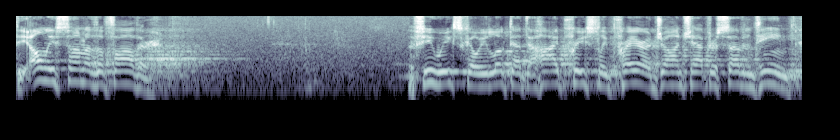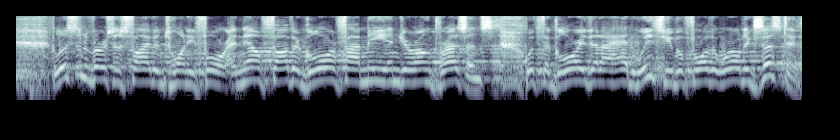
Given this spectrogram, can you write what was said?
the only Son of the Father. A few weeks ago, we looked at the high priestly prayer of John chapter 17. Listen to verses 5 and 24. And now, Father, glorify me in your own presence with the glory that I had with you before the world existed.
